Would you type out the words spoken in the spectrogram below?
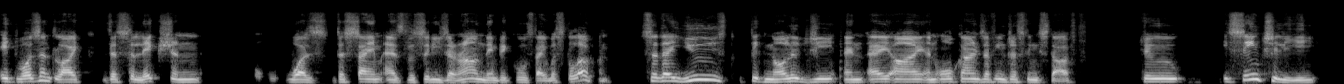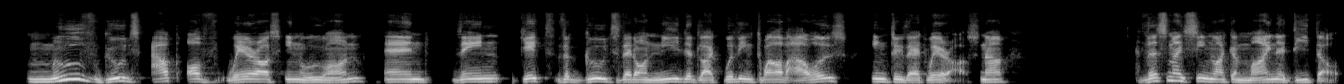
It wasn't like the selection was the same as the cities around them because they were still open. So they used technology and AI and all kinds of interesting stuff to essentially move goods out of warehouse in Wuhan and then get the goods that are needed like within 12 hours into that warehouse. Now, this may seem like a minor detail.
